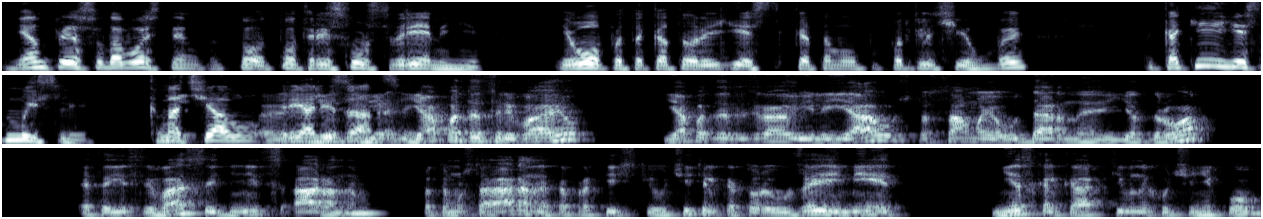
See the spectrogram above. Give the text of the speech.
Я, например, с удовольствием то, тот ресурс времени и опыта, который есть к этому подключил бы. Какие есть мысли к началу Э, реализации? Я, я подозреваю, я подозреваю Ильяу, что самое ударное ядро – это если вас соединить с Аароном, потому что Аарон – это практически учитель, который уже имеет несколько активных учеников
